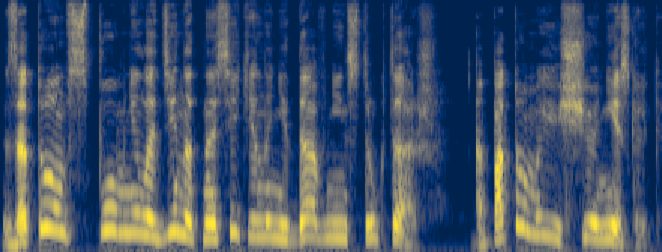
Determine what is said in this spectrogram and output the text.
Зато он вспомнил один относительно недавний инструктаж – а потом и еще несколько.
